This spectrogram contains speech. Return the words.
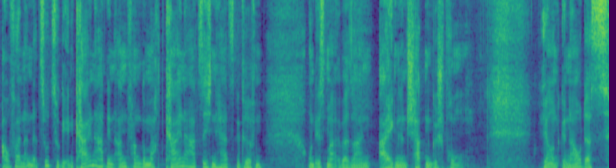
aufeinander zuzugehen. Keiner hat den Anfang gemacht, keiner hat sich ein Herz gegriffen und ist mal über seinen eigenen Schatten gesprungen. Ja, und genau das,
